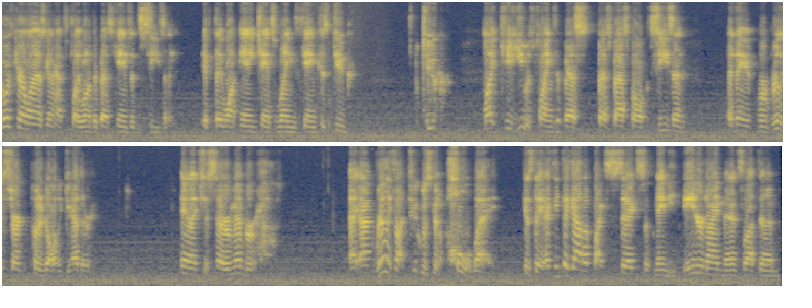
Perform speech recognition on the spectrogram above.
North Carolina is going to have to play one of their best games of the season if they want any chance of winning this game because Duke, Duke, like KU, was playing their best best basketball season, and they were really starting to put it all together. And I just I remember, I, I really thought Duke was going to pull away because they I think they got up by six with maybe eight or nine minutes left, and I'm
